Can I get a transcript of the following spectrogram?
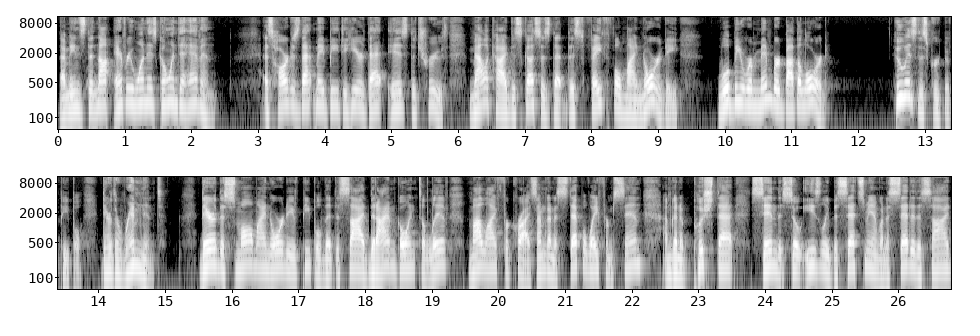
That means that not everyone is going to heaven. As hard as that may be to hear, that is the truth. Malachi discusses that this faithful minority will be remembered by the Lord. Who is this group of people? They're the remnant. They're the small minority of people that decide that I'm going to live my life for Christ. I'm going to step away from sin. I'm going to push that sin that so easily besets me. I'm going to set it aside.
